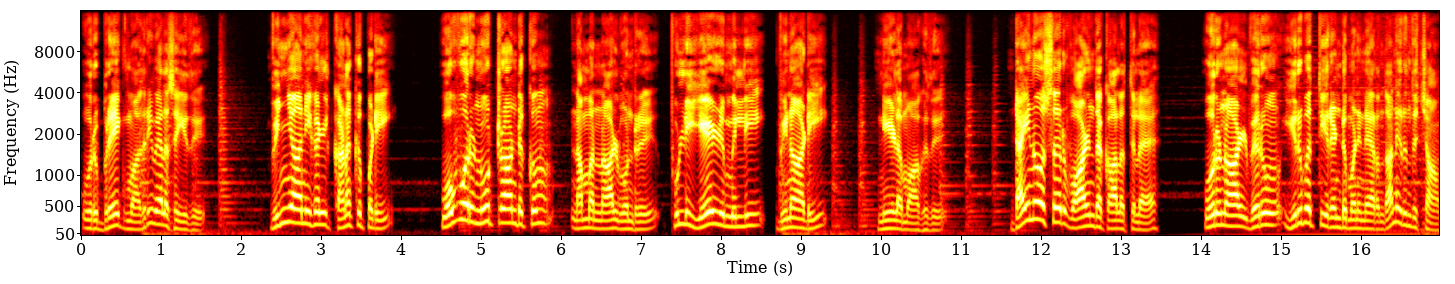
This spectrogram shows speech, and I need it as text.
ஒரு பிரேக் மாதிரி வேலை செய்யுது. விஞ்ஞானிகள் கணக்குப்படி ஒவ்வொரு நூற்றாண்டுக்கும் நம்ம நாள் ஒன்று புள்ளி ஏழு மில்லி வினாடி நீளமாகுது. டைனோசர் வாழ்ந்த காலத்துல ஒரு நாள் வெறும் இருபத்தி ரெண்டு மணி நேரம் தான் இருந்துச்சாம்.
